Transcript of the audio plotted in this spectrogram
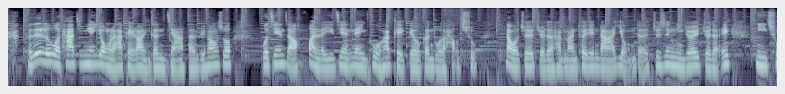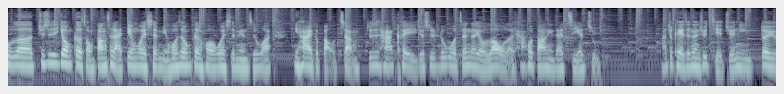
可是如果他今天用了，它可以让你更加分。比方说，我今天只要换了一件内裤，它可以给我更多的好处。那我就会觉得还蛮推荐大家用的。就是你就会觉得，哎、你除了就是用各种方式来垫卫生棉，或是用更厚的卫生棉之外，你还有一个保障，就是它可以，就是如果真的有漏了，它会帮你再接住，它就可以真正去解决你对于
